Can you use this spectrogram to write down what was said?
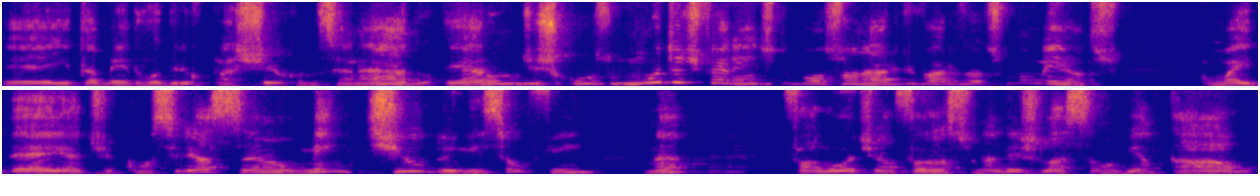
é, e também do Rodrigo Pacheco no Senado, era um discurso muito diferente do Bolsonaro de vários outros momentos, com uma ideia de conciliação, mentiu do início ao fim, né? falou de avanço na legislação ambiental,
